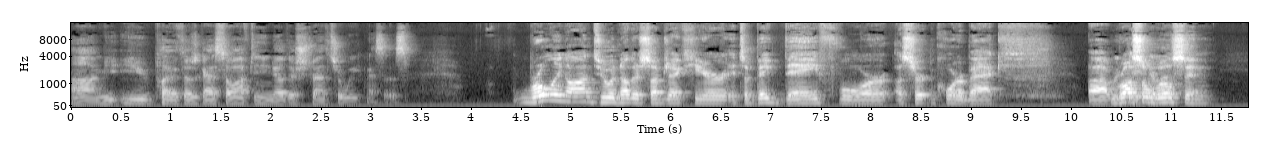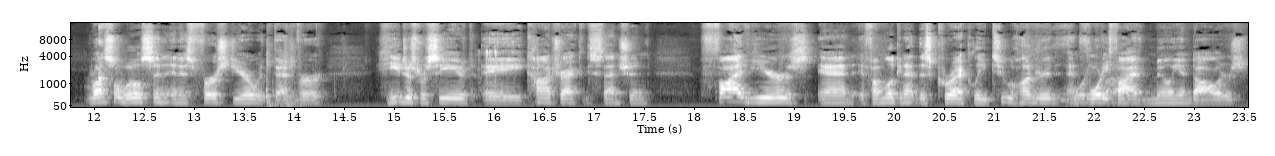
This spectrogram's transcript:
Um, you, you play with those guys so often, you know their strengths or weaknesses. Rolling on to another subject here, it's a big day for a certain quarterback, uh, Russell Wilson. Russell Wilson in his first year with Denver, he just received a contract extension, five years, and if I'm looking at this correctly, two hundred and forty-five million dollars.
